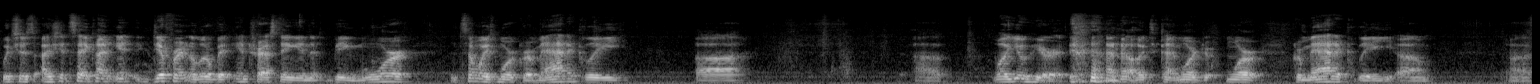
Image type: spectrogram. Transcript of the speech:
which is, I should say, kind of different, a little bit interesting in it being more, in some ways, more grammatically. Uh, uh, well, you hear it. I know it's kind of more more grammatically um, uh,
